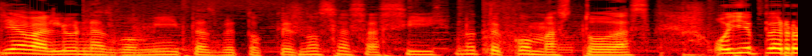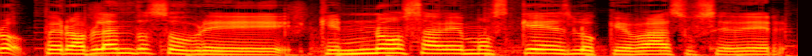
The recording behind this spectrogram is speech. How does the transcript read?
Llévale unas gomitas, Betoques, no seas así, no te comas todas. Oye, perro, pero hablando sobre que no sabemos qué es lo que va a suceder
